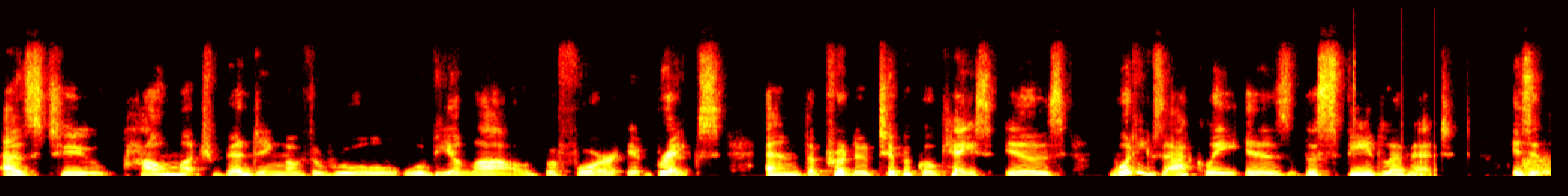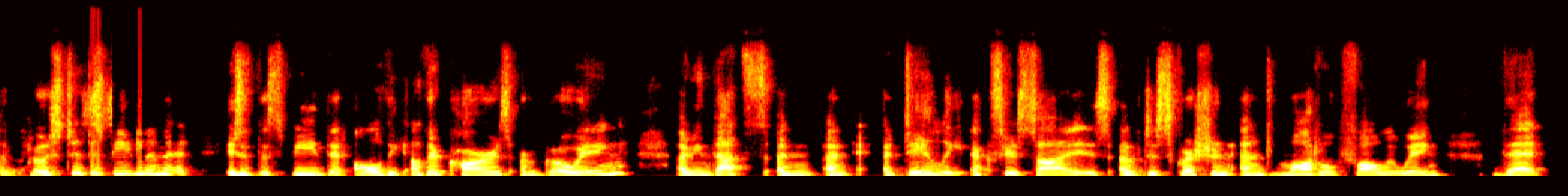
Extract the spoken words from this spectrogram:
as to how much bending of the rule will be allowed before it breaks. And the prototypical case is what exactly is the speed limit? Is it the posted speed limit? Is it the speed that all the other cars are going? I mean, that's an, an, a daily exercise of discretion and model following that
